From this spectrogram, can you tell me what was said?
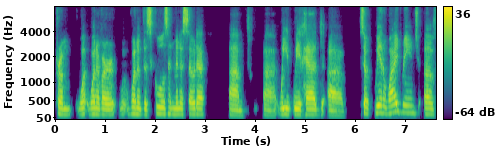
from one of our one of the schools in Minnesota. Um, uh, we we've had uh, so we had a wide range of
